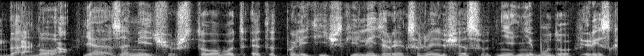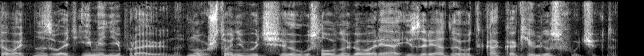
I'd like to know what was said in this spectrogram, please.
Так, но, но. я замечу, что вот этот политический лидер, я, к сожалению, сейчас вот не, не буду рисковать назвать имя неправильно, ну, что-нибудь, э, условно говоря, из ряда вот как, как Юлиус Фучик там.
